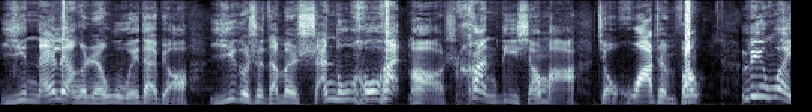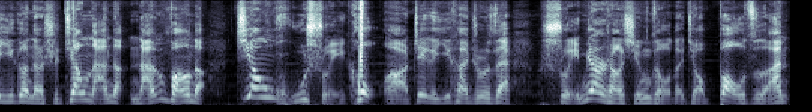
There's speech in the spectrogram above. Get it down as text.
以哪两个人物为代表？一个是咱们山东好汉啊，旱地响马，叫花振芳。另外一个呢是江南的南方的江湖水寇啊，这个一看就是在水面上行走的，叫鲍自安。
